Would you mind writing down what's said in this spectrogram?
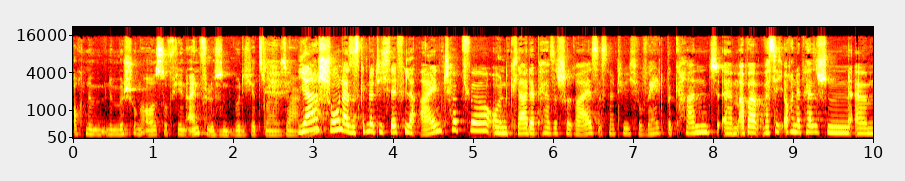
auch eine, eine, Mischung aus so vielen Einflüssen, würde ich jetzt mal sagen. Ja, ne? schon. Also es gibt natürlich sehr viele Eintöpfe und klar, der persische Reis ist natürlich so weltbekannt. Ähm, aber was ich auch in der persischen ähm,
